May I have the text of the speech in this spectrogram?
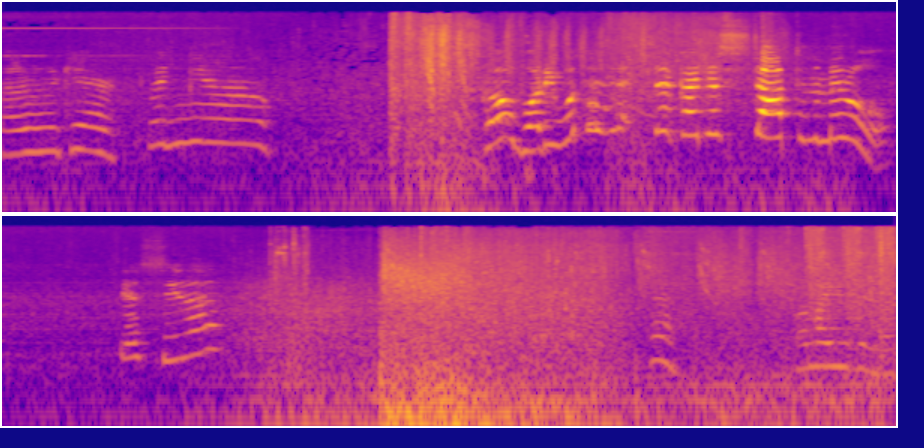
I don't really care. But no! Go, buddy! What the heck? That guy just stopped in the middle! You guys see that? Yeah. What am I using this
